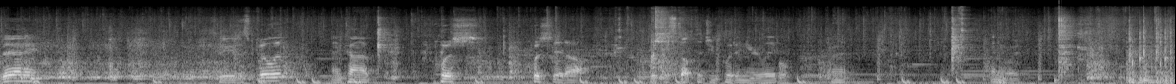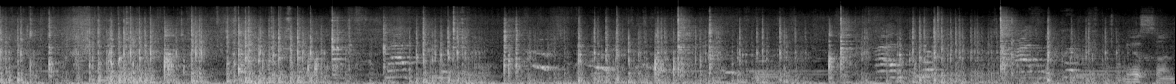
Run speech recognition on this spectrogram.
Danny. So you just fill it and kind of push push it out with the stuff that you put in your ladle. Yes, son.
